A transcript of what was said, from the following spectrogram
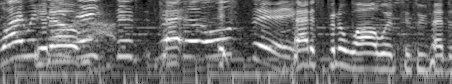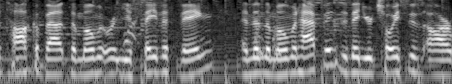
Why would You they know, make the, Pat, the old it's- thing? Pat, it's been a while when, since we've had to talk about the moment where you say the thing, and then the moment happens, and then your choices are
